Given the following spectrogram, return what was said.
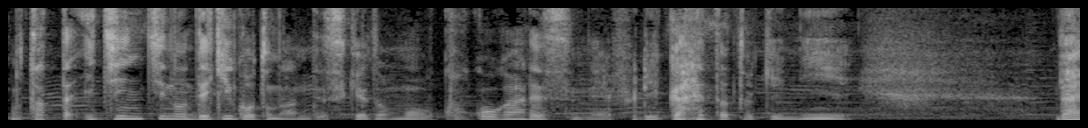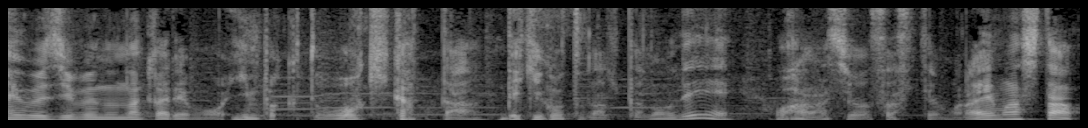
もうたった1日の出来事なんですけどもここがですね振り返った時にだいぶ自分の中でもインパクト大きかった出来事だったのでお話をさせてもらいました。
